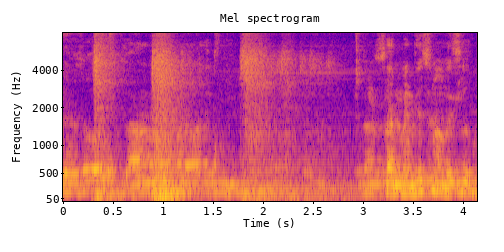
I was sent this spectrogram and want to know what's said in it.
ರಸೋ ರುದ್ರಾಣಂ ಸರ್ ಮಂದಿ ಸ್ವಾಮಿ ಸರ್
